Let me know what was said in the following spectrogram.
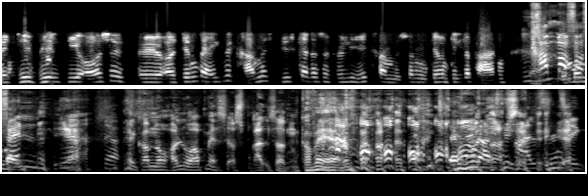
Men det vil de også. Øh, og dem, der ikke vil krammes, de skal da selvfølgelig ikke krammes. Sådan, det er jo en del af pakken. Kram mig for fanden! Ja. ja. Kom nu, hold nu op med at sprælle sådan. Kom her. Ja, lige nøjagtigt. Lige-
